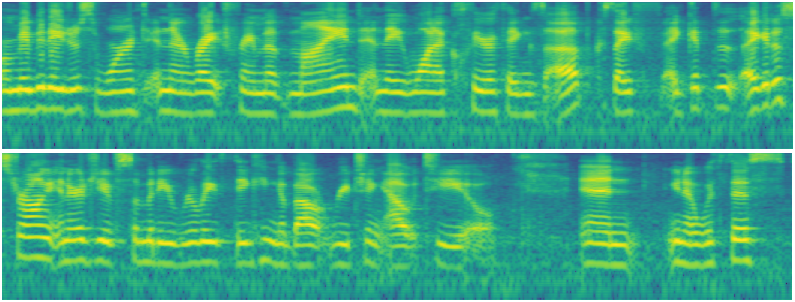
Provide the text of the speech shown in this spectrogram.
or maybe they just weren't in their right frame of mind and they want to clear things up because I, I get the I get a strong energy of somebody really thinking about reaching out to you. And you know with this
